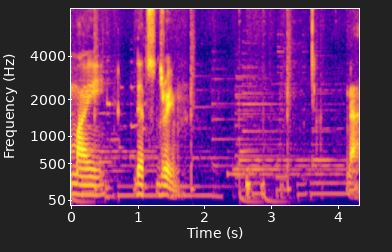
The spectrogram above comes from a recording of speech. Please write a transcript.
my dad's dream. Nah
